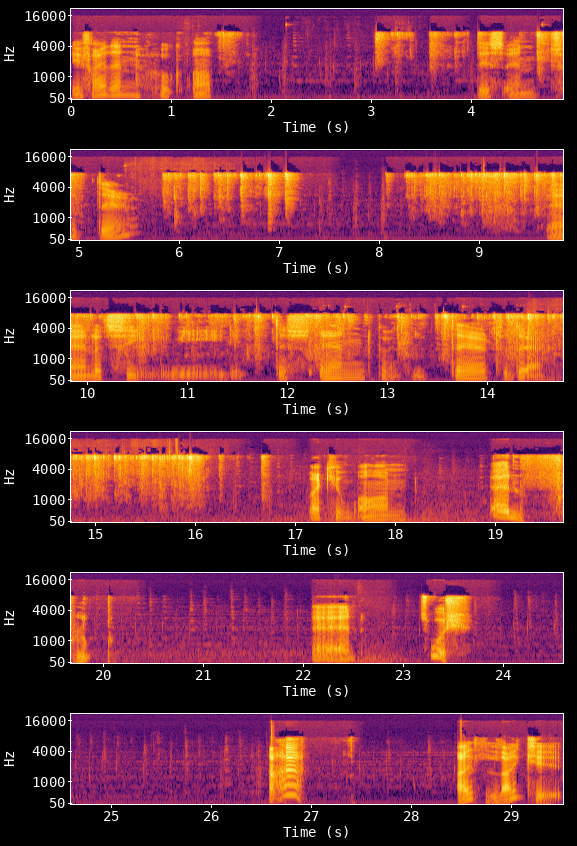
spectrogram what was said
If I then hook up this end to there. And let's see, we need this end going from there to there. Vacuum on and floop and swoosh. Ah! I like it.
